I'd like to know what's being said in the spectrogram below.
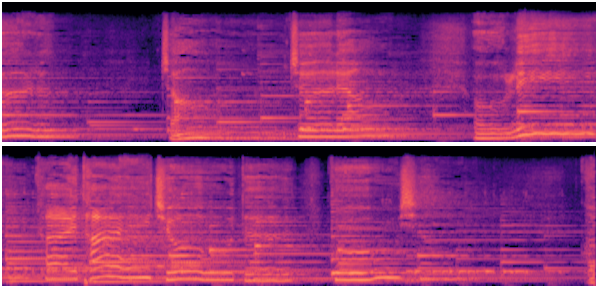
的人照着亮。哦，离开太久的故乡，快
